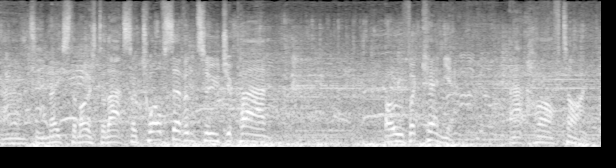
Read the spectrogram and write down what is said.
And he makes the most of that. So 12-7 to Japan over Kenya at half-time.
